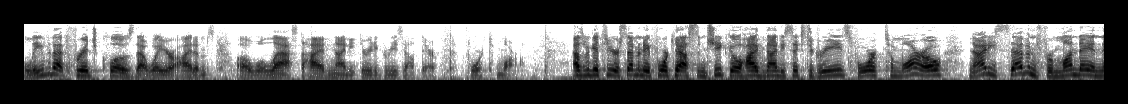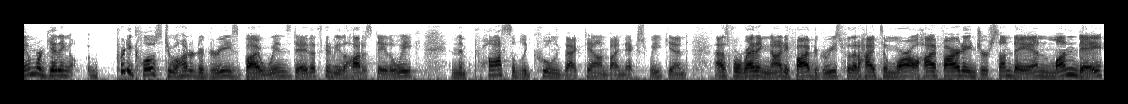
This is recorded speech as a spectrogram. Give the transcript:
leave that fridge closed. That way your items uh, will last. A high of 93 degrees out there for tomorrow. As we get to your seven day forecast in Chico, high of 96 degrees for tomorrow, 97 for Monday, and then we're getting pretty close to 100 degrees by Wednesday. That's going to be the hottest day of the week, and then possibly cooling back down by next weekend. As for Redding, 95 degrees for that high tomorrow, high fire danger Sunday and Monday,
